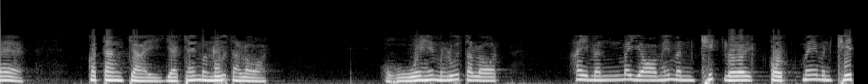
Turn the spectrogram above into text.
แรก ๆ ก็ตั้งใจอยากให้มันรู้ตลอด โอ้โหให้มันรู้ตลอด ให้มันไม่ยอมให้มันคิดเลย กดไม่ให้มันคิด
